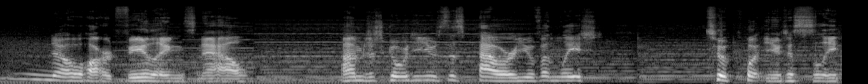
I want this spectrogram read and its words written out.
No hard feelings now. I'm just going to use this power you've unleashed to put you to sleep.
